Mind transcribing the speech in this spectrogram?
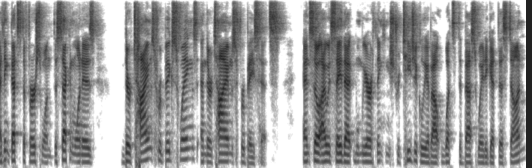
I think that's the first one. The second one is there are times for big swings and there are times for base hits. And so i would say that when we are thinking strategically about what's the best way to get this done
